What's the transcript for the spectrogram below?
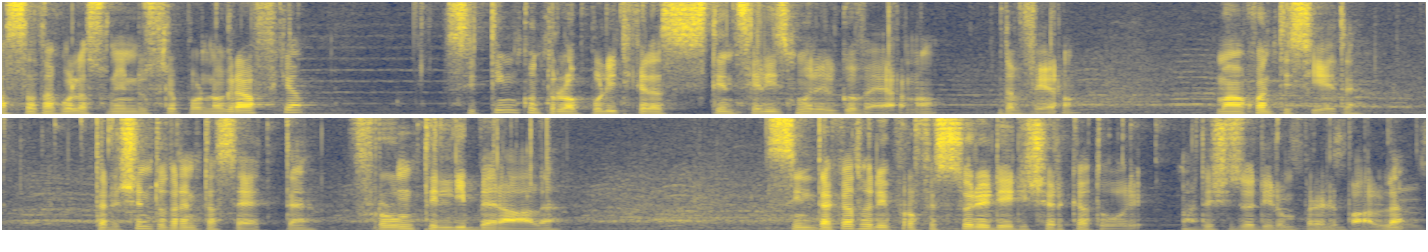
Passata quella sull'industria pornografica. Sit-in contro la politica l'assistenzialismo del governo. Davvero? Ma quanti siete? 337. Fronte liberale. Sindacato dei professori e dei ricercatori. Ha deciso di rompere le balle.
